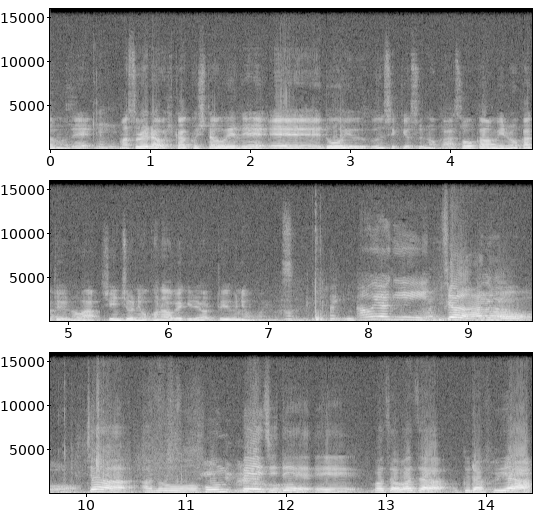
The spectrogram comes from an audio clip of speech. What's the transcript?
うので、ええまあ、それらを比較した上で、えーどういう分析をするのか、相関を見るのかというのは、慎重に行うべきであるというふうに思います。はい青柳議員じゃあ、あの、じゃあ、あの、ホームページで、えーわざわざグラフや、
